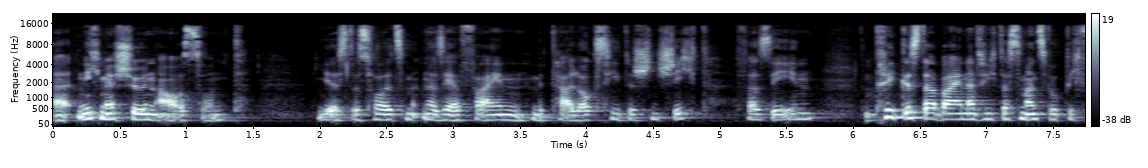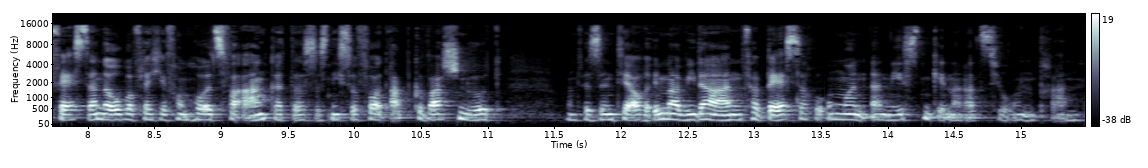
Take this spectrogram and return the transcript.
äh, nicht mehr schön aus. Und hier ist das Holz mit einer sehr feinen metalloxidischen Schicht versehen. Der Trick ist dabei natürlich, dass man es wirklich fest an der Oberfläche vom Holz verankert, dass es nicht sofort abgewaschen wird. Und wir sind ja auch immer wieder an Verbesserungen an nächsten Generationen dran.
